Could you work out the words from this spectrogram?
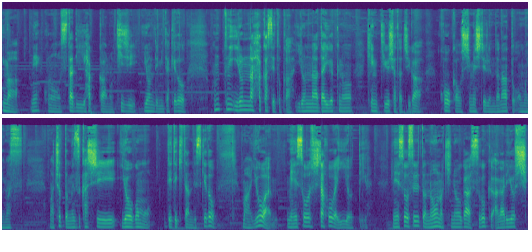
今ねこのスタディハッカーの記事読んでみたけど本当にいろんな博士とかいろんな大学の研究者たちが効果を示してるんだなと思います。まあ、ちょっと難しい用語も出てきたんですけど、まあ、要は瞑想した方がいいよっていう瞑想すると脳の機能がすごく上がるよし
